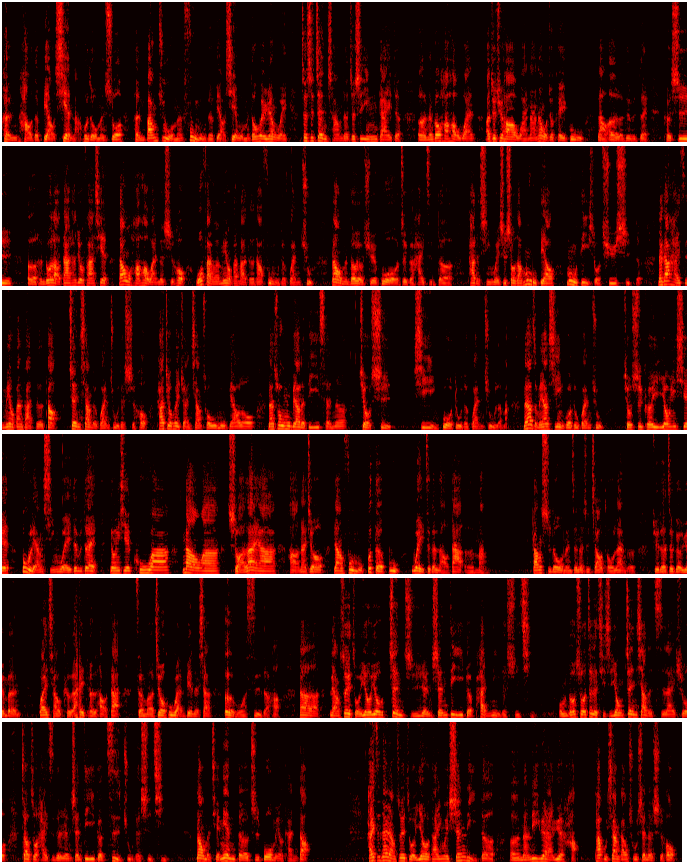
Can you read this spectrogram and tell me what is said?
很好的表现啦，或者我们说很帮助我们父母的表现，我们都会认为这是正常的，这是应该的。呃，能够好好玩啊，就去好好玩呐，那我就可以顾老二了，对不对？可是，呃，很多老大他就发现，当我好好玩的时候，我反而没有办法得到父母的关注。那我们都有学过，这个孩子的他的行为是受到目标、目的所驱使的。那当孩子没有办法得到，正向的关注的时候，他就会转向错误目标喽。那错误目标的第一层呢，就是吸引过度的关注了嘛。那要怎么样吸引过度关注？就是可以用一些不良行为，对不对？用一些哭啊、闹啊、耍赖啊，好，那就让父母不得不为这个老大而忙。当时的我们真的是焦头烂额，觉得这个原本。乖巧可爱的老大，怎么就忽然变得像恶魔似的哈？那两岁左右又正值人生第一个叛逆的时期，我们都说这个其实用正向的词来说，叫做孩子的人生第一个自主的时期。那我们前面的直播我们有谈到，孩子在两岁左右，他因为生理的呃能力越来越好，他不像刚出生的时候。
